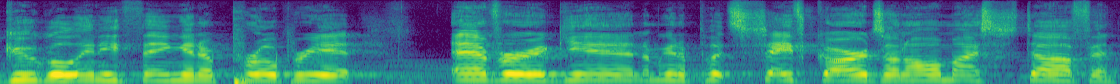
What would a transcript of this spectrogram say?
Google anything inappropriate ever again. I'm going to put safeguards on all my stuff and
